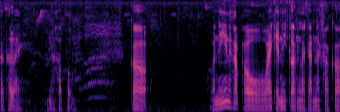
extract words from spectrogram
สักเท่าไหร่นะครับผม ก็ วันนี้นะครับ เอาไว้แค่นี้ก่อนละกันนะครับ ก็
